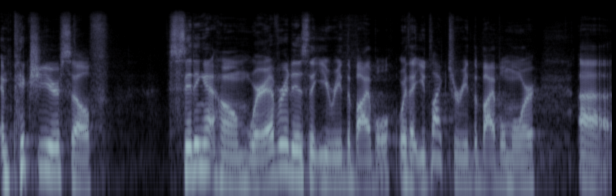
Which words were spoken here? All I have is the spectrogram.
and picture yourself sitting at home, wherever it is that you read the Bible or that you'd like to read the Bible more, uh,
